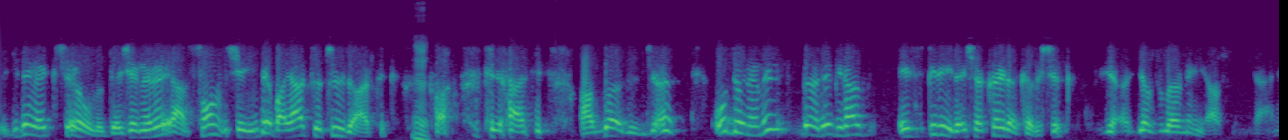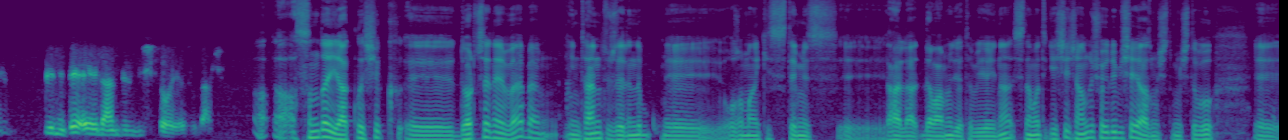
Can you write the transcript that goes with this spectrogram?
E, giderek şey oldu dejenere yani son şeyinde bayağı kötüydü artık. Evet. yani adlı ödünce o dönemin böyle biraz espriyle şakayla karışık yazılarını yazdım yani. Beni de eğlendirmişti o yazılar. Aslında yaklaşık e, 4 sene evvel ben internet üzerinde e, o zamanki sistemimiz e, hala devam ediyor tabii yayına. Sinematik Yeşilçam'da şöyle bir şey yazmıştım. İşte bu e,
